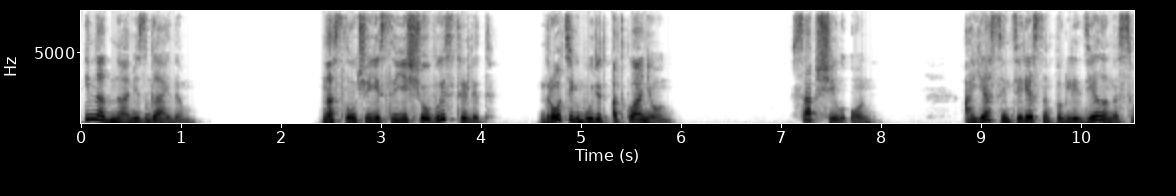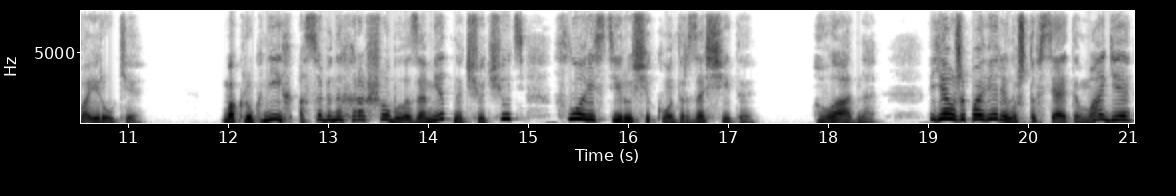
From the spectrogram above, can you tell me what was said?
и над нами с гайдом. На случай, если еще выстрелит, дротик будет отклонен сообщил он. А я с интересом поглядела на свои руки. Вокруг них особенно хорошо было заметно чуть-чуть флуорестирующий контур защиты. Ладно, я уже поверила, что вся эта магия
